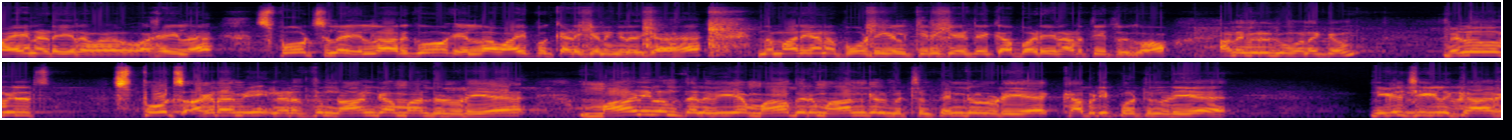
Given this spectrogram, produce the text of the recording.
பயனடைகிற வகையில் ஸ்போர்ட்ஸில் எல்லாருக்கும் எல்லா வாய்ப்பும் கிடைக்கணுங்கிறதுக்காக இந்த மாதிரியான போட்டிகள் கிரிக்கெட்டு கபடி நடத்திட்டுருக்கோம் அனைவருக்கும் வணக்கம். வெள்ளோவில் ஸ்போர்ட்ஸ் அகாடமி நடத்தும் நான்காம் ஆண்டினுடைய மாநிலம் தழுவிய மாபெரும் ஆண்கள் மற்றும் பெண்களுடைய கபடி போட்டினுடைய நிகழ்ச்சிகளுக்காக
